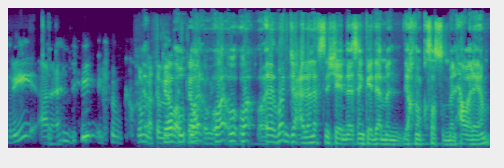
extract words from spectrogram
3 أنا عندي قمة و- وارجع على نفس الشيء إن SNK دائما يأخذون قصصهم من حواليهم.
